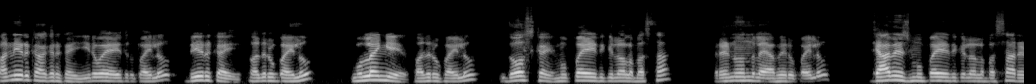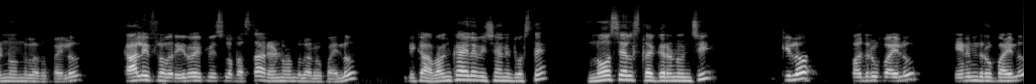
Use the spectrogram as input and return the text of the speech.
పన్నీర్ కాకరకాయ ఇరవై ఐదు రూపాయలు బీరకాయ పది రూపాయలు ముల్లంగి పది రూపాయలు దోసకాయ ముప్పై ఐదు కిలోల బస్తా రెండు వందల యాభై రూపాయలు క్యాబేజ్ ముప్పై ఐదు కిలోల బస్తా రెండు వందల రూపాయలు కాలీఫ్లవర్ ఇరవై పీసుల బస్తా రెండు వందల రూపాయలు. ఇక వంకాయల విషయానికి వస్తే నో సేల్స్ దగ్గర నుంచి కిలో పది రూపాయలు ఎనిమిది రూపాయలు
